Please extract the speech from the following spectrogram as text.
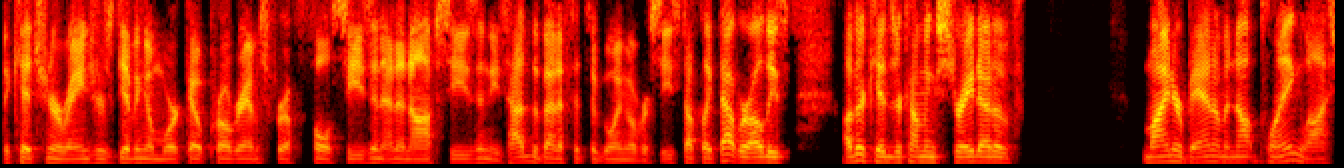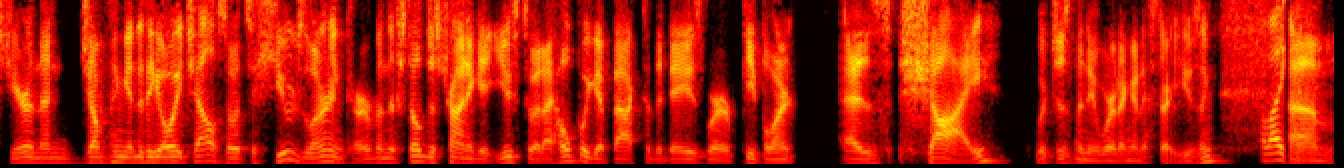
the Kitchener Rangers, giving him workout programs for a full season and an off season. He's had the benefits of going overseas, stuff like that, where all these other kids are coming straight out of minor Bantam and not playing last year and then jumping into the OHL. So it's a huge learning curve and they're still just trying to get used to it. I hope we get back to the days where people aren't as shy, which is the new word I'm going to start using. I like it. Um,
